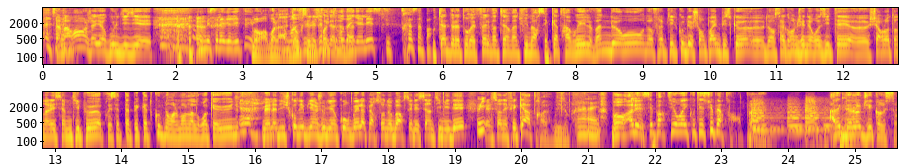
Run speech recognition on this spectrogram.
Ça m'arrange d'ailleurs que vous le disiez. Oui, mais c'est la vérité. Bon, voilà. Vraiment, Donc, c'est les trois j'invite tout le dernières monde à y aller, c'était très sympa. Au théâtre de la Tour Eiffel, 21, 28 mars et 4 avril, 22 euros. On offre la petite coupe de champagne puisque euh, dans sa grande générosité, euh, Charlotte en a laissé un petit peu. Après s'être tapé quatre coupes, normalement on n'a le droit qu'à une. Mais elle a dit je connais bien Julien Courbet, la personne au bar s'est laissée intimider. Elle s'en est fait quatre, disons. Bon, allez, c'est parti, on va écouter Super Tramp. Avec The Logical Song.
